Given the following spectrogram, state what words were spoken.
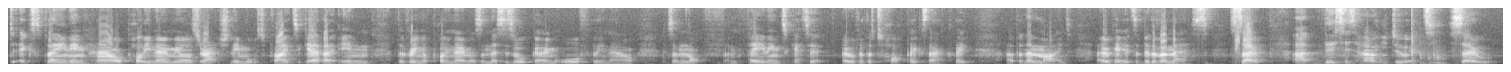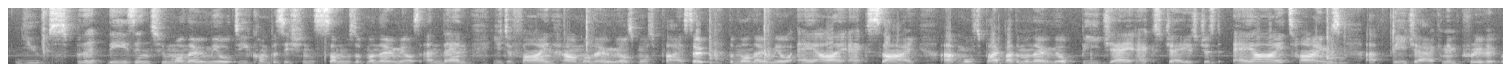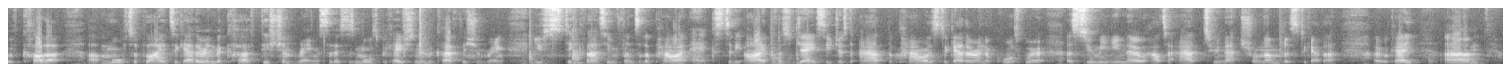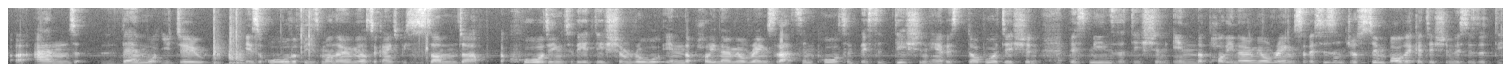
explaining how polynomials are actually multiplied together in the ring of polynomials and this is all going awfully now because I'm not I'm failing to get it over the top exactly uh, but never mind. Okay it's a bit of a mess. So uh, this is how you do it. So you split these into monomial decompositions sums of monomials and then you define how monomials multiply. So the monomial ai xi uh, multiplied by the monomial bj xj is just ai times uh, bj I can improve it with colour, uh, multiplied together in the coefficient ring, so this is multiplication in the coefficient ring, you stick that in front of the power x to the i plus j, so you just add the powers together, and of course we're assuming you know how to add two natural numbers together, okay? Um, uh, and then what you do is all of these monomials are going to be summed up according to the addition rule in the polynomial ring. So that's important. This addition here, this double addition, this means addition in the polynomial ring. So this isn't just symbolic addition, this is addition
